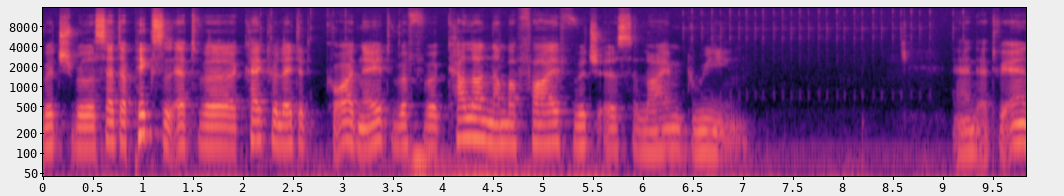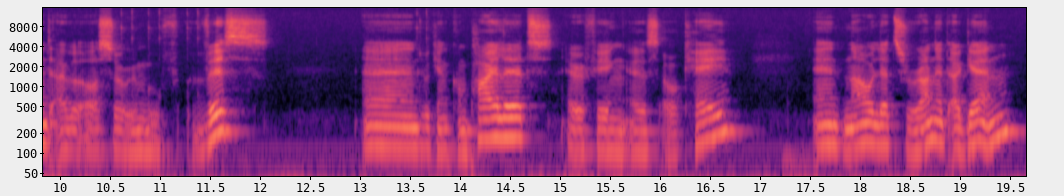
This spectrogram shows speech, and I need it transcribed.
which will set a pixel at the calculated coordinate with the color number 5, which is lime green. And at the end, I will also remove this and we can compile it. Everything is okay. And now let's run it again.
